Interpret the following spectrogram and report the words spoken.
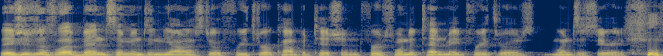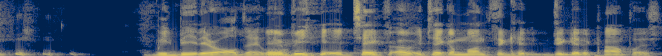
they should just let Ben Simmons and Giannis do a free throw competition. First one to ten made free throws wins a series. We'd be there all day long. It'd be it'd take oh, it'd take a month to get to get accomplished.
